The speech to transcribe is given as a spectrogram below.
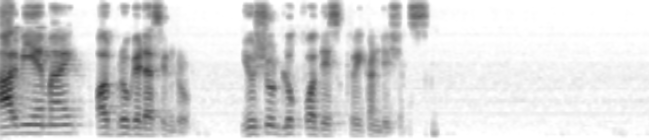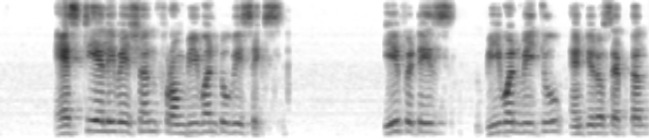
RVMI or Brugada syndrome. You should look for these three conditions. ST elevation from V1 to V6. If it is V1, V2 anteroseptal,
